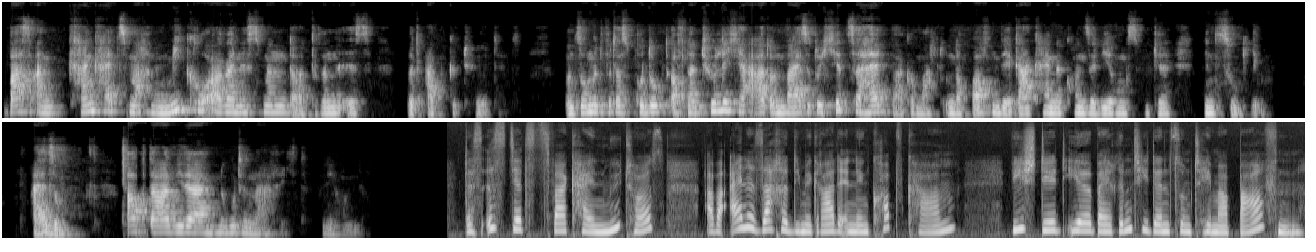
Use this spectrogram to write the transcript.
was an krankheitsmachenden Mikroorganismen dort drin ist, wird abgetötet. Und somit wird das Produkt auf natürliche Art und Weise durch Hitze haltbar gemacht. Und da brauchen wir gar keine Konservierungsmittel hinzugeben. Also, auch da wieder eine gute Nachricht für die Hunde. Das ist jetzt zwar kein Mythos, aber eine Sache, die mir gerade in den Kopf kam, wie steht ihr bei Rinti denn zum Thema Barfen?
